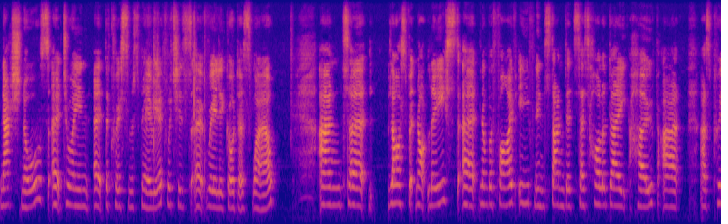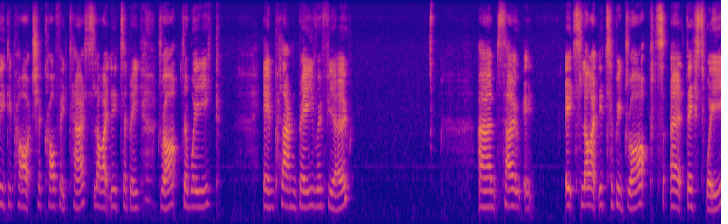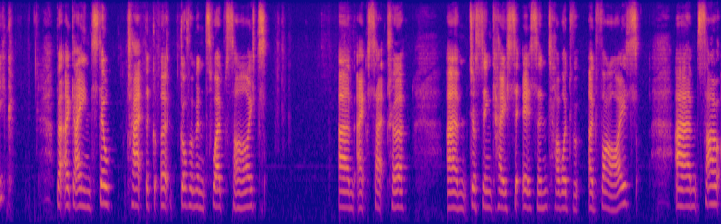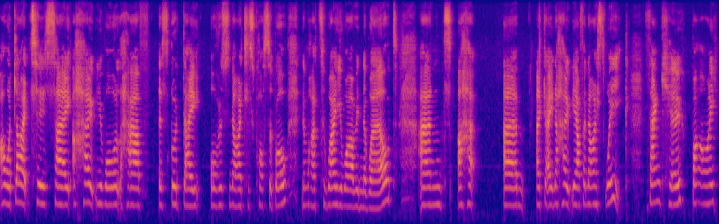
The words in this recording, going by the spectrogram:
nationals uh, during uh, the Christmas period which is uh, really good as well. And uh, last but not least uh, number five evening standard says holiday hope uh, as pre-departure covid test likely to be dropped a week in plan b review. Um so it it's likely to be dropped uh, this week. But again still check the uh, government's website um etc um, just in case it isn't I would advise um, so I would like to say I hope you all have as good day or as night as possible no matter where you are in the world. And I um, again I hope you have a nice week. Thank you. Bye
